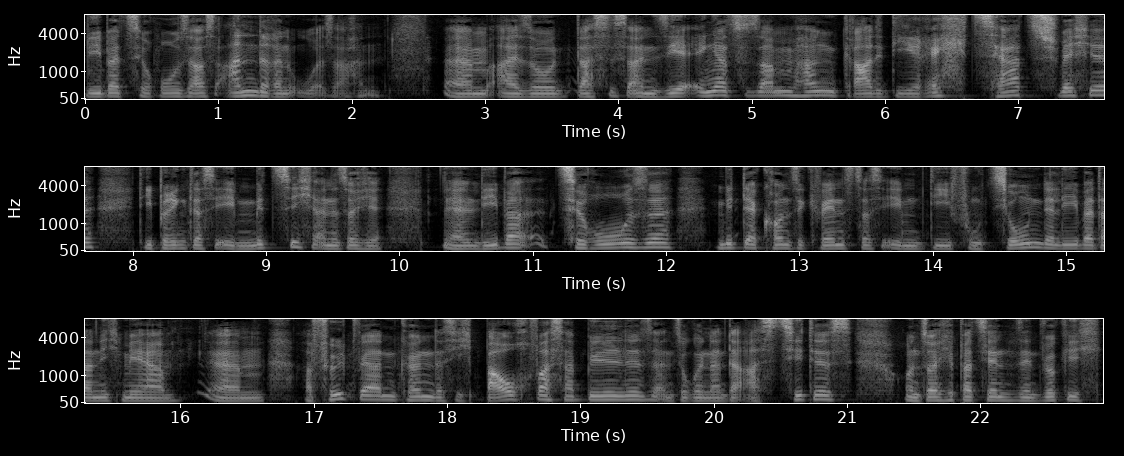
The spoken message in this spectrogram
Leberzirrhose aus anderen Ursachen. Ähm, also das ist ein sehr enger Zusammenhang. Gerade die Rechtsherzschwäche, die bringt das eben mit sich, eine solche äh, Leberzirrhose mit der Konsequenz, dass eben die Funktionen der Leber dann nicht mehr ähm, erfüllt werden können, dass sich Bauchwasser bildet, ein sogenannter Aszites. Und solche Patienten sind wirklich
